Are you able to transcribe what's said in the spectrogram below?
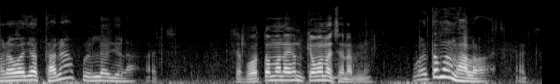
বড়বাজার থানা পুরুলিয়া জেলা। আচ্ছা। আচ্ছা বর্তমানে এখন কেমন আছেন আপনি? বর্তমান ভালো আছে। আচ্ছা।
